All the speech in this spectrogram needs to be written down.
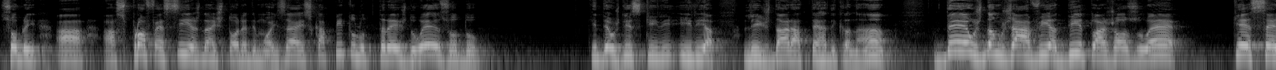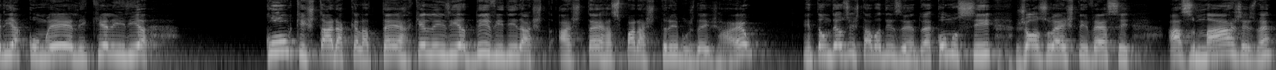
sobre a, as profecias da história de Moisés, capítulo 3 do Êxodo, que Deus disse que iria lhes dar a terra de Canaã, Deus não já havia dito a Josué que seria com ele, que ele iria conquistar aquela terra, que ele iria dividir as, as terras para as tribos de Israel? Então Deus estava dizendo, é como se Josué estivesse às margens, né?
